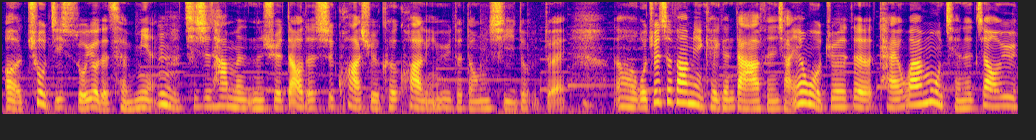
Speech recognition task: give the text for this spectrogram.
呃触及所有的层面。嗯，其实他们能学到的是跨学科、跨领域的东西，对不对？嗯、呃，我觉得这方面可以跟大家分享，因为我觉得台湾目前的教育。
